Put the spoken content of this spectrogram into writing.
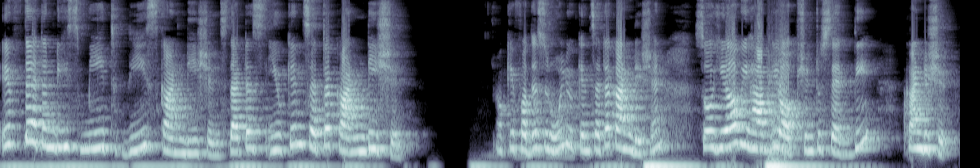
if the attendees meet these conditions, that is you can set a condition. Okay, for this rule you can set a condition. So here we have the option to set the condition.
